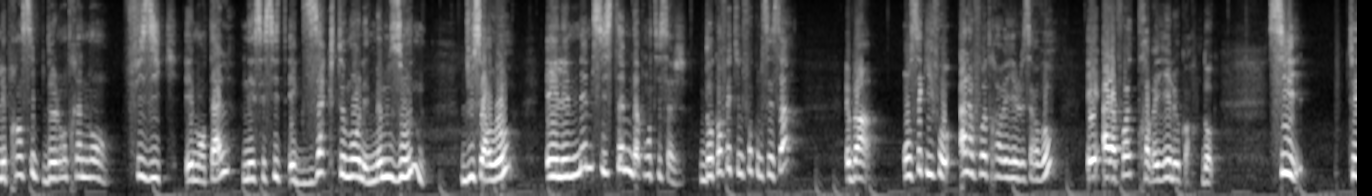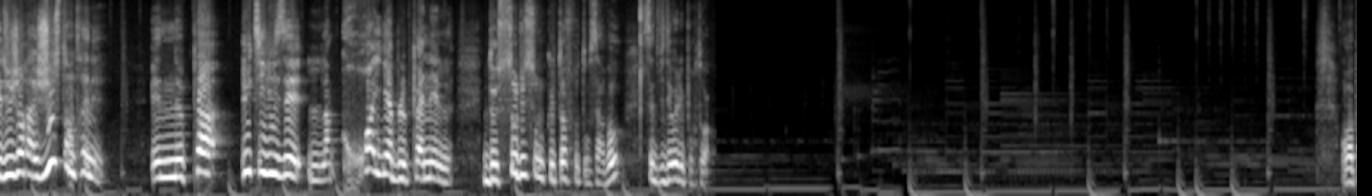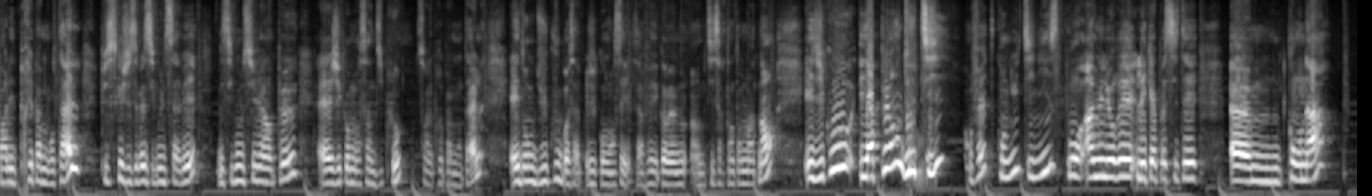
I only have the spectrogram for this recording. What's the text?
les principes de l'entraînement physique et mental nécessitent exactement les mêmes zones du cerveau et les mêmes systèmes d'apprentissage. Donc en fait, une fois qu'on sait ça, eh ben, on sait qu'il faut à la fois travailler le cerveau et à la fois travailler le corps. Donc, si tu es du genre à juste entraîner et ne pas utiliser l'incroyable panel de solutions que t'offre ton cerveau, cette vidéo elle est pour toi. On va parler de prépa mentale, puisque je ne sais pas si vous le savez, mais si vous me suivez un peu, euh, j'ai commencé un diplôme sur la prépa mentale. Et donc du coup, bon, j'ai commencé, ça fait quand même un petit certain temps maintenant. Et du coup, il y a plein d'outils en fait qu'on utilise pour améliorer les capacités euh, qu'on a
